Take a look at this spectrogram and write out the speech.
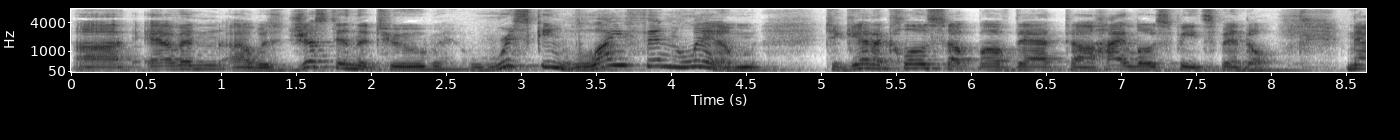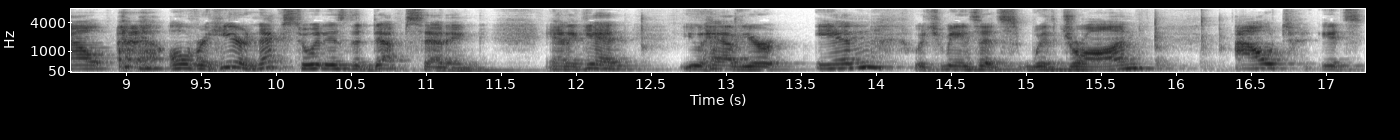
uh, Evan uh, was just in the tube, risking life and limb to get a close up of that uh, high low speed spindle. Now, over here next to it is the depth setting. And again, you have your in, which means it's withdrawn, out, it's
